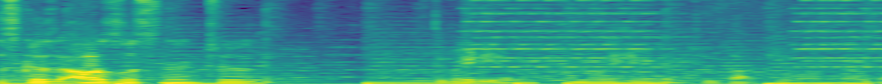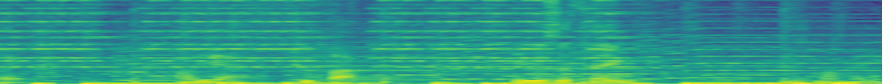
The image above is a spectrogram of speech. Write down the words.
Just because I was listening to the radio on the way here and Tupac came on and I was like, oh yeah, Tupac. He was a thing. He's my main.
